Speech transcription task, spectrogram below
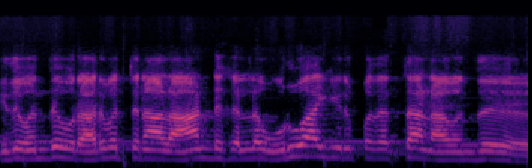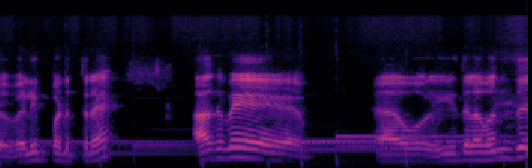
இது வந்து ஒரு அறுபத்தி நாலு ஆண்டுகள்ல உருவாகி இருப்பதைத்தான் நான் வந்து வெளிப்படுத்துறேன். ஆகவே இதுல வந்து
